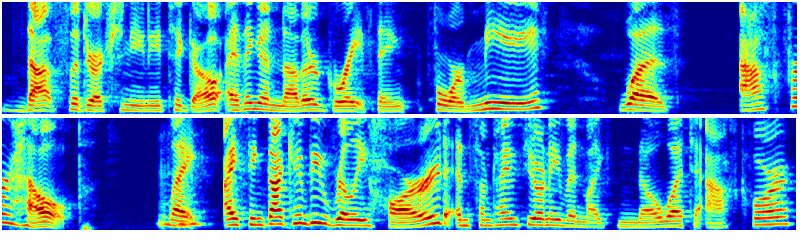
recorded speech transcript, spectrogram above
that's the direction you need to go, I think another great thing for me was ask for help. Mhm. Like I think that can be really hard and sometimes you don't even like know what to ask for.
